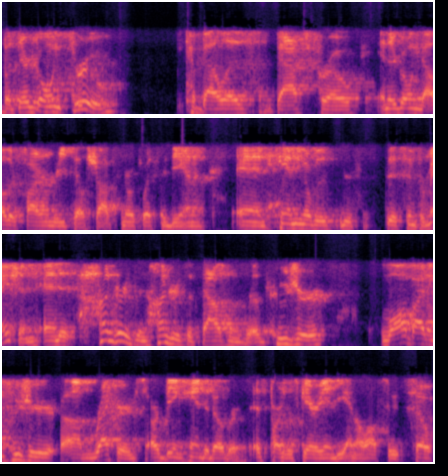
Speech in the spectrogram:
but they're going through Cabela's, Bass Pro, and they're going to other firearm retail shops in Northwest Indiana and handing over this, this, this information. And it's hundreds and hundreds of thousands of Hoosier, law abiding Hoosier um, records are being handed over as part of this Gary, Indiana lawsuit. So,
